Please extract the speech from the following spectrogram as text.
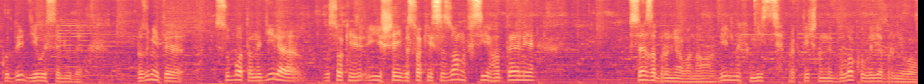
куди ділися люди. Розумієте, субота, неділя, високий і ще й високий сезон, всі готелі, все заброньовано. Вільних місць практично не було, коли я бронював.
